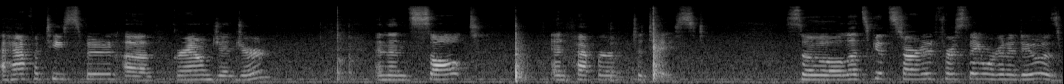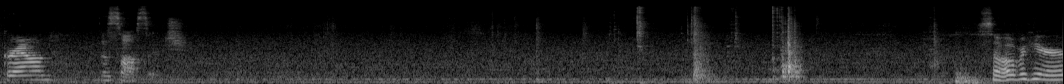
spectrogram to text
a half a teaspoon of ground ginger, and then salt and pepper to taste. So let's get started. First thing we're going to do is ground the sausage. So over here,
